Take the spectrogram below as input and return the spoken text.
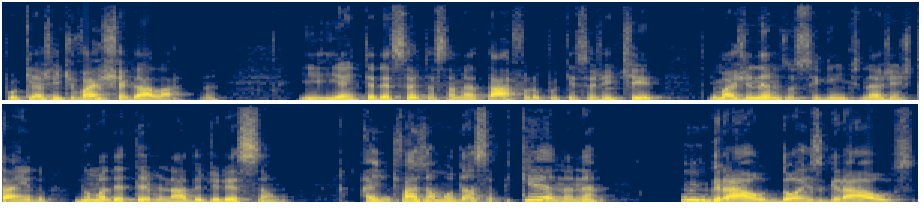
porque a gente vai chegar lá. Né? E, e, é interessante essa metáfora, porque se a gente. Imaginemos o seguinte, né? a gente está indo numa determinada direção. A gente faz uma mudança pequena, né? Um grau, dois graus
